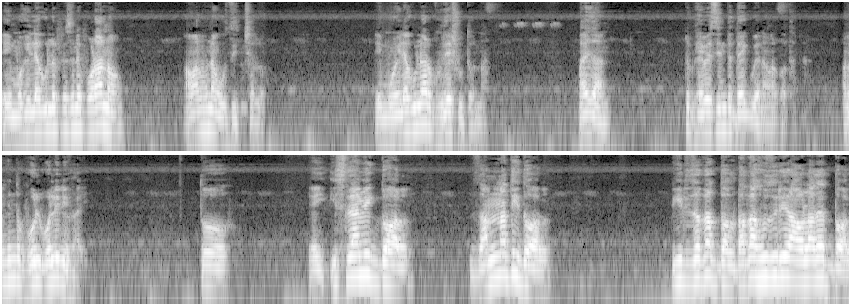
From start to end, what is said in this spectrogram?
এই মহিলাগুলোর পেছনে পড়ানো আমার মনে হয় উচিত ছিল। এই মহিলাগুলো আর ঘুরে শুতো না। ভাইজান, একটু ভেবে চিনতে দেখবেন আমার কথাটা। আমি কিন্তু ভুল বলিনি ভাই। তো এই ইসলামিক দল, জান্নাতি দল, পীরজাদার দল, দাদা হুজুরির আওলাদের দল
